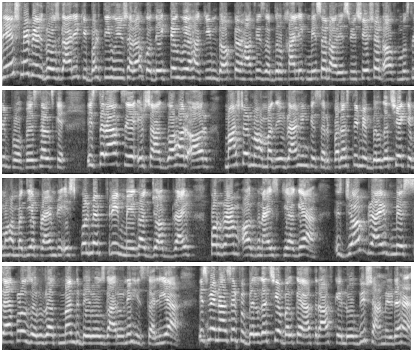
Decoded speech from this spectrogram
देश में बेरोजगारी की बढ़ती हुई शरह को देखते हुए हकीम डॉक्टर हाफिज अब्दुल खालिक मिशन और एसोसिएशन ऑफ़ मुस्लिम प्रोफेशनल्स के इस्तराक से इरशाद गौहर और मास्टर मोहम्मद इब्राहिम के सरपरस्ती में बिलगछिया के मोहम्मदिया प्राइमरी स्कूल में free mega job drive programme organise किया गया। इस जॉब ड्राइव में सैकड़ों जरूरतमंद बेरोजगारों ने हिस्सा लिया। इसमें न सिर्फ़ बेलगछिया बल्कि अतराफ के लोग भी शामिल रहे।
